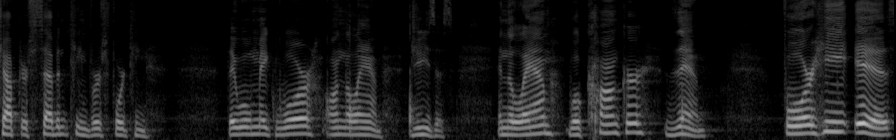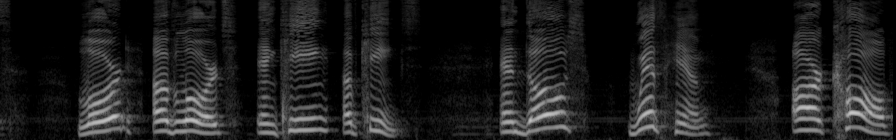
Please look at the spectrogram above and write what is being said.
chapter 17, verse 14. They will make war on the Lamb, Jesus and the Lamb will conquer them. For he is Lord of lords and King of kings. And those with him are called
